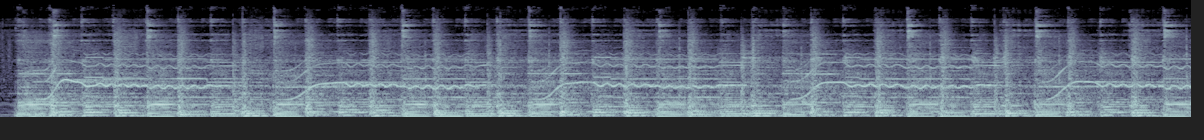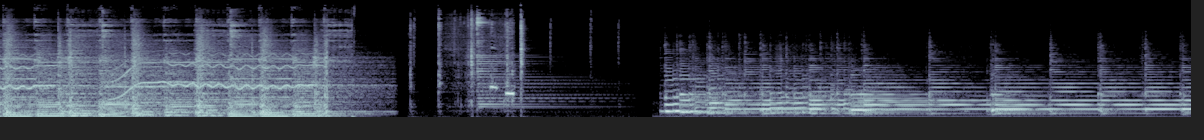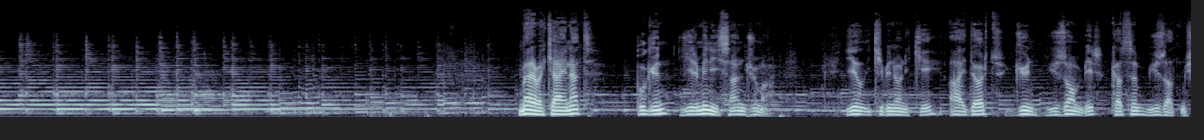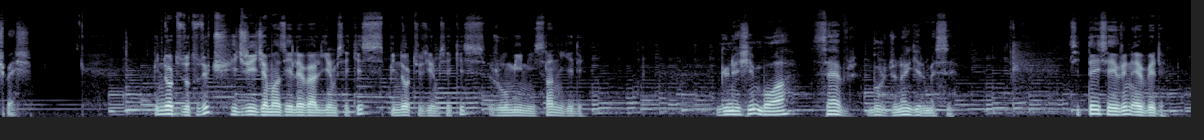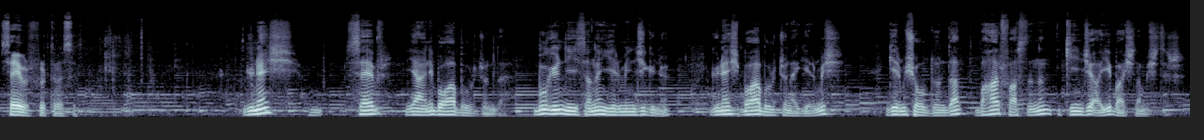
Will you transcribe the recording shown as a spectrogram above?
Merhaba Kainat. Bugün 20 Nisan Cuma. Yıl 2012, ay 4, gün 111, Kasım 165. 1433 Hicri Cemaziye Level 28, 1428 Rumi Nisan 7. Güneşin boğa, Sevr burcuna girmesi. Sitte-i Sevr'in evveli, Sevr fırtınası. Güneş, Sevr yani boğa burcunda. Bugün Nisan'ın 20. günü. Güneş boğa burcuna girmiş, girmiş olduğundan bahar faslının ikinci ayı başlamıştır.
